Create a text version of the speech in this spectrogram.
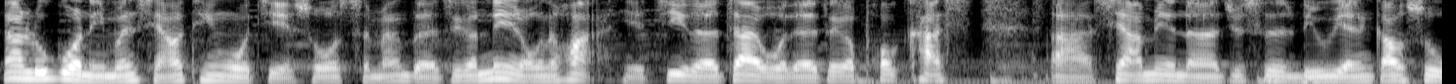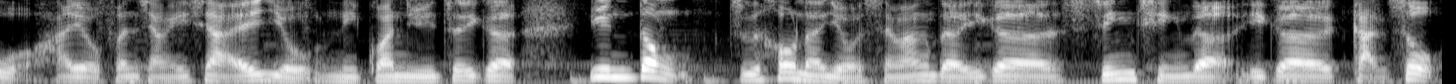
那如果你们想要听我解说什么样的这个内容的话，也记得在我的这个 podcast 啊下面呢，就是留言告诉我，还有分享一下，哎，有你关于这个运动之后呢，有什么样的一个心情的一个感受，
